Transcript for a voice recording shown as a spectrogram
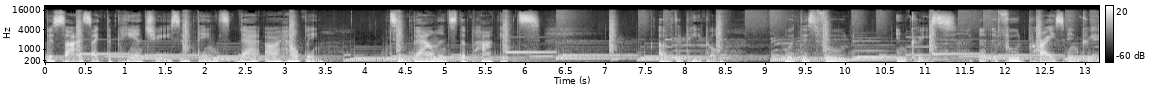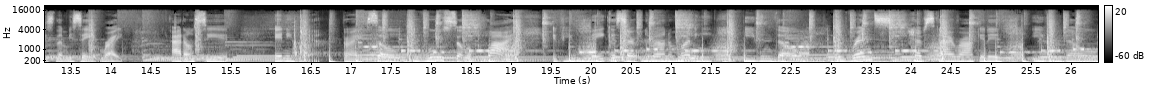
besides like the pantries and things that are helping to balance the pockets of the people with this food increase, uh, food price increase. Let me say it right. I don't see it anywhere. Right. So the rules still apply. If you make a certain amount of money, even though the rents have skyrocketed, even though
